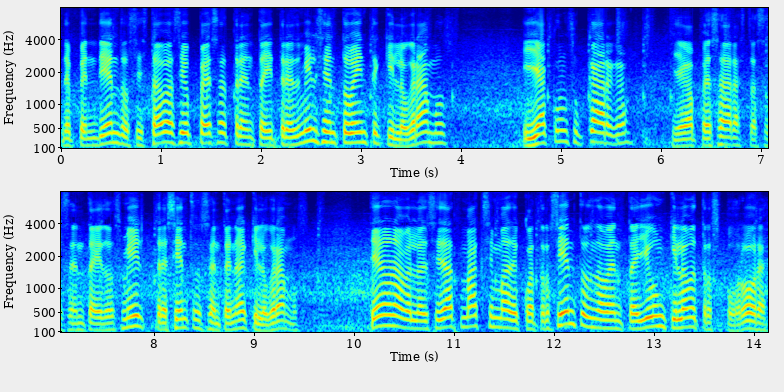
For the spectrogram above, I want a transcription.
dependiendo. Si está vacío pesa 33.120 kilogramos y ya con su carga llega a pesar hasta 62.369 kilogramos. Tiene una velocidad máxima de 491 kilómetros por hora.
